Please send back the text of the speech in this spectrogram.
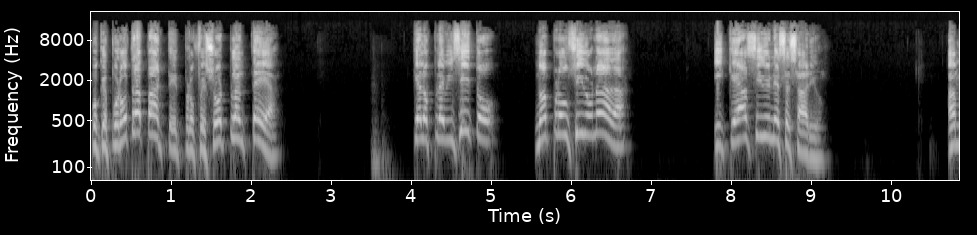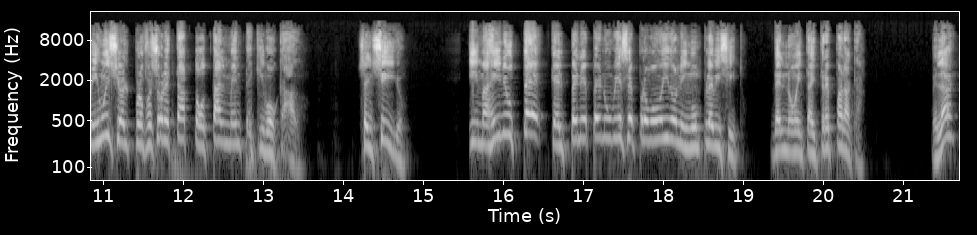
Porque por otra parte, el profesor plantea que los plebiscitos no han producido nada y que ha sido innecesario. A mi juicio, el profesor está totalmente equivocado. Sencillo. Imagine usted que el PNP no hubiese promovido ningún plebiscito del 93 para acá. ¿Verdad?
